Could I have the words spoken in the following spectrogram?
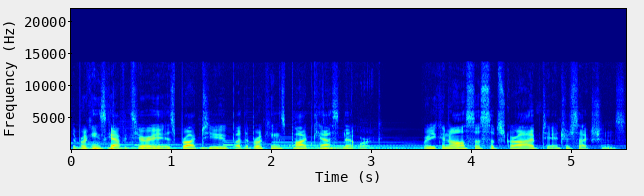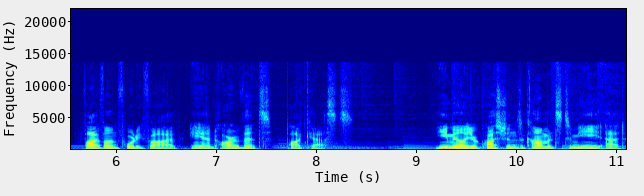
The Brookings Cafeteria is brought to you by the Brookings Podcast Network, where you can also subscribe to Intersections 5 on 45 and our events podcasts. Email your questions and comments to me at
